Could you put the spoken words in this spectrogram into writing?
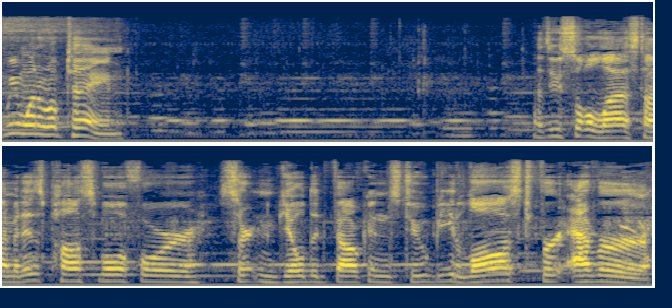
we want to obtain. As you saw last time, it is possible for certain gilded falcons to be lost forever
